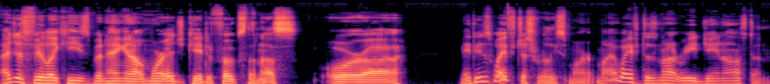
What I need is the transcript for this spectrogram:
I just feel like he's been hanging out with more educated folks than us, or uh, maybe his wife's just really smart. My wife does not read Jane Austen.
